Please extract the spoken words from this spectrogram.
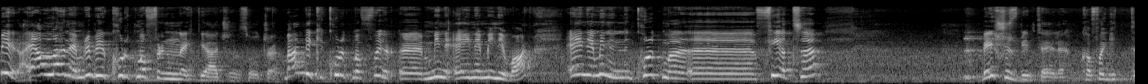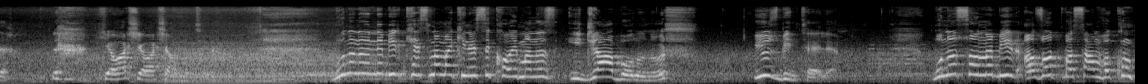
Bir, Allah'ın emri bir kurutma fırınına ihtiyacınız olacak. Bendeki kurutma fır, e, mini, Eyne Mini var. Eyne Mini'nin kurutma e, fiyatı 500 bin TL. Kafa gitti. yavaş yavaş anlatıyorum. Bunun önüne bir kesme makinesi koymanız icap olunur. 100 bin TL. Bunun sonuna bir azot basan vakum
